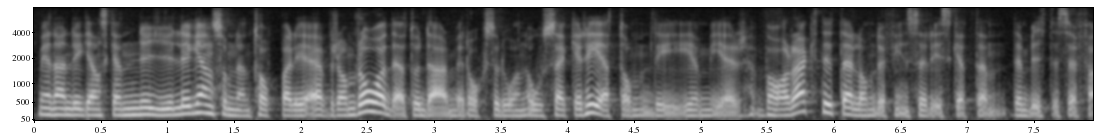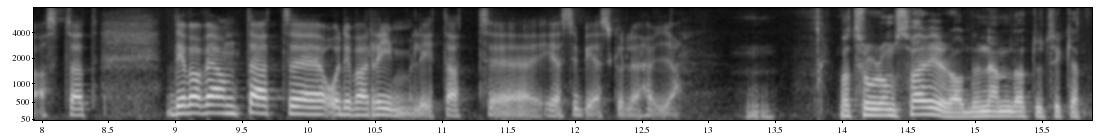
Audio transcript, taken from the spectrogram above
Medan det är ganska nyligen som den toppar i euroområdet och därmed också då en osäkerhet om det är mer varaktigt eller om det finns en risk att den, den biter sig fast. Så att det var väntat eh, och det var rimligt att eh, ECB skulle höja. Mm. Vad tror du om Sverige? Då? Du nämnde att du tycker att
